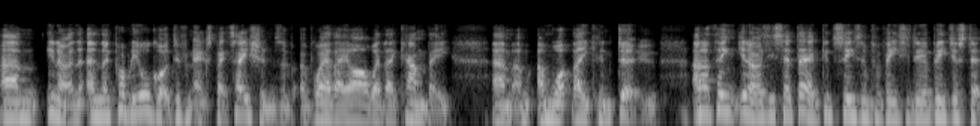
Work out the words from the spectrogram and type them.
Um, you know, and, and they've probably all got different expectations of, of where they are, where they can be, um, and, and, what they can do. And I think, you know, as you said there, a good season for VCD will be just uh,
